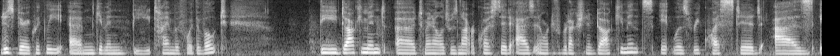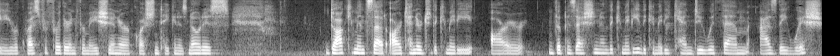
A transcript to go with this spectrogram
Just very quickly, um, given the time before the vote, the document, uh, to my knowledge, was not requested as an order for production of documents. It was requested as a request for further information or a question taken as notice. Documents that are tendered to the committee are the possession of the committee. The committee can do with them as they wish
